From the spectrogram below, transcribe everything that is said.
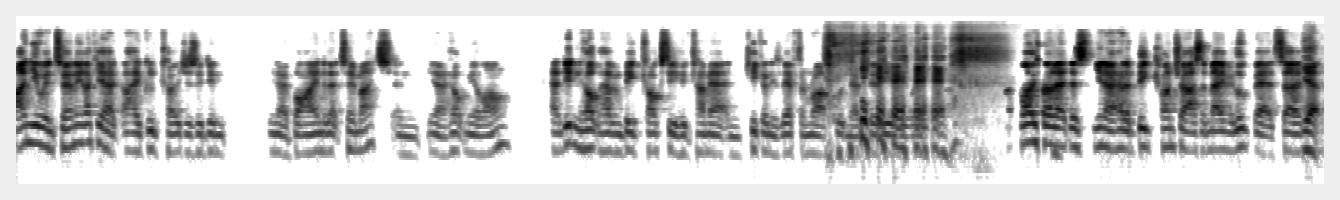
I knew internally, like, yeah, I had good coaches who didn't, you know, buy into that too much, and you know, help me along. And it didn't help having Big Coxie who'd come out and kick on his left and right foot and have 30 every week. Most of that just, you know, had a big contrast and made me look bad. So yeah,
